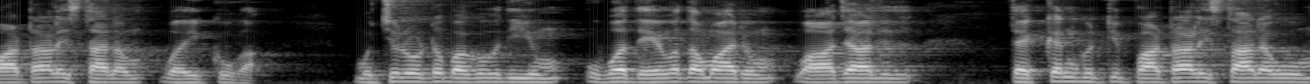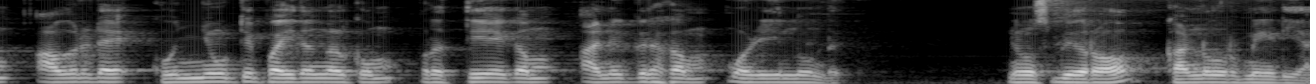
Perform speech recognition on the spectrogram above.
പാട്ടാളി സ്ഥാനം വഹിക്കുക. മുച്ചിലോട്ട് ഭഗവതിയും ഉപദേവതമാരും വാചാലിൽ തെക്കൻകുറ്റി പാട്ടാളി സ്ഥാനവും അവരുടെ കുഞ്ഞൂട്ടി പൈതങ്ങൾക്കും പ്രത്യേകം അനുഗ്രഹം മൊഴിയുന്നുണ്ട്. News bureau Kannur media.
